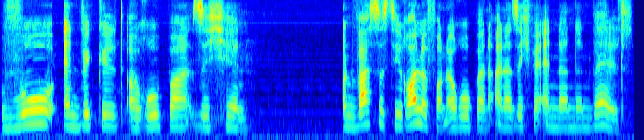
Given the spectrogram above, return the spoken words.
wo entwickelt Europa sich hin? Und was ist die Rolle von Europa in einer sich verändernden Welt?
